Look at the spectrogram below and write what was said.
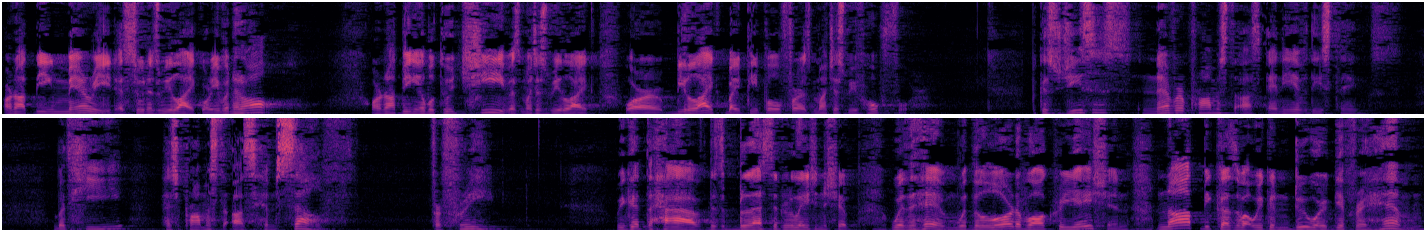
or not being married as soon as we like, or even at all, or not being able to achieve as much as we like, or be liked by people for as much as we've hoped for. Because Jesus never promised us any of these things, but He has promised us Himself for free. We get to have this blessed relationship with Him, with the Lord of all creation, not because of what we can do or give for Him,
